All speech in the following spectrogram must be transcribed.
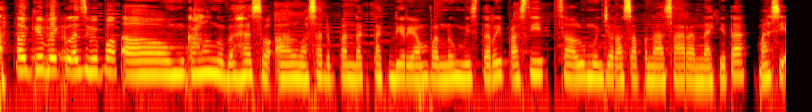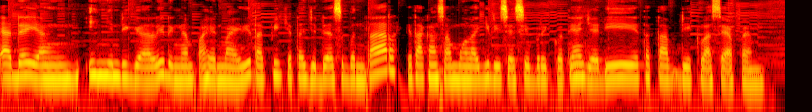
Oke okay, yeah. baiklah people. Um, kalau ngebahas soal masa depan dak takdir yang penuh misteri pasti selalu muncul rasa penasaran. Nah kita masih ada yang ingin digali dengan Pak Henmaidi tapi kita jeda sebentar. Kita akan sambung lagi di sesi berikutnya. Jadi tetap di kelas FM.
